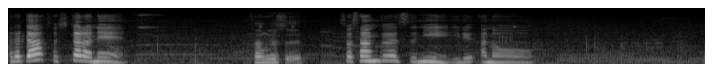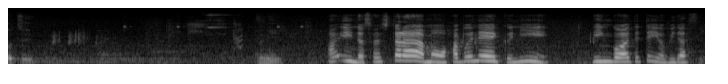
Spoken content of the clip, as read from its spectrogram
当たった？そしたらね。サングース？そうサングースにいるあのどっち？何？ーあいいんだ。そしたらもうハブネークにリンゴを当てて呼び出す。ど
